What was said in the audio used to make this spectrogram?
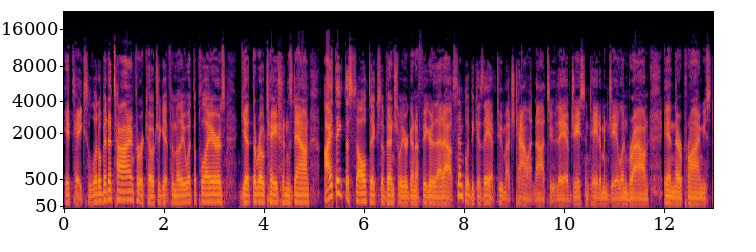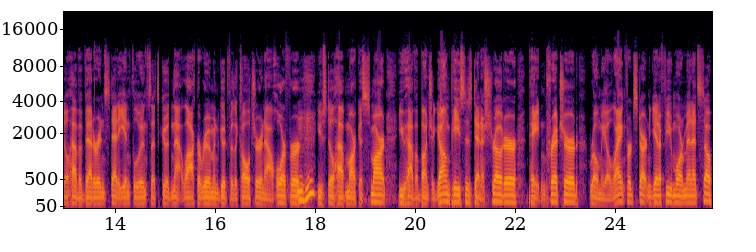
it takes a little bit of time for a coach to get familiar with the players, get the rotations down. I think the Celtics eventually are going to figure that out simply because they have too much talent not to. They have Jayson Tatum and Jaylen Brown in their prime. You still have a veteran, steady influence that's good in that locker room and good for the culture, and Al Horford. Mm-hmm. You still have Marcus Smart. You have a bunch of young pieces Dennis Schroeder, Payton Pritchard, Romeo Langford starting to get a few more minutes. So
